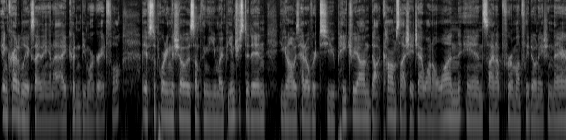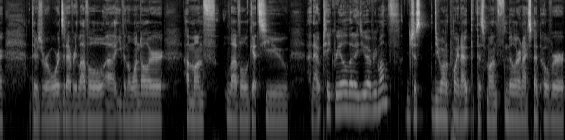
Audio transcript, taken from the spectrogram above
incredibly exciting, and I, I couldn't be more grateful. If supporting the show is something that you might be interested in, you can always head over to patreon.com slash hi101 and sign up for a monthly donation there. There's rewards at every level. Uh, even the $1 a month level gets you an outtake reel that I do every month. Just do you want to point out that this month Miller and I spent over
